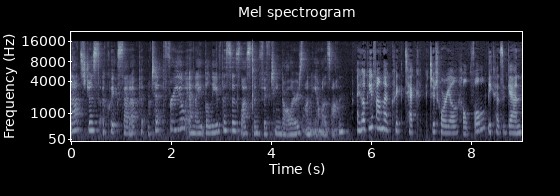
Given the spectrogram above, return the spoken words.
that's just a quick setup tip for you, and I believe this is less than $15 on Amazon. I hope you found that quick tech tutorial helpful because again,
